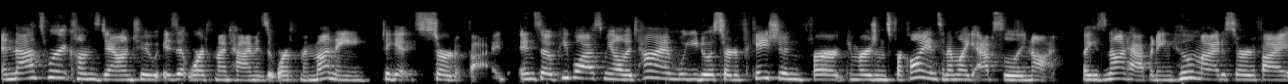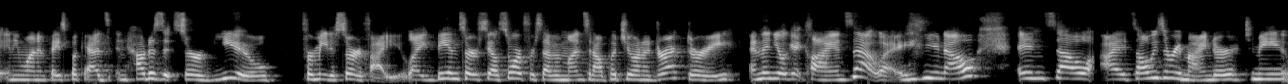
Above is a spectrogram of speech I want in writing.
And that's where it comes down to is it worth my time? Is it worth my money to get certified? And so people ask me all the time, will you do a certification for conversions for clients? And I'm like, absolutely not. Like it's not happening. Who am I to certify anyone in Facebook ads? And how does it serve you for me to certify you. Like be in Serve Scale Soar for seven months and I'll put you on a directory and then you'll get clients that way, you know? And so I, it's always a reminder to me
